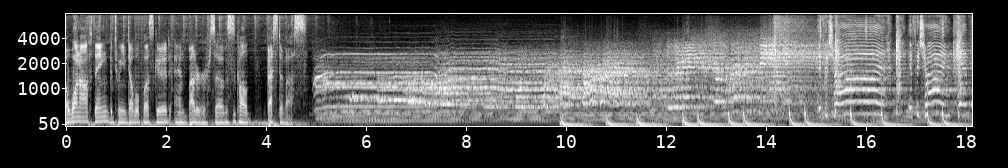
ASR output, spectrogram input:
a one-off thing between Double Plus Good and Butter. So this is called Best of Us. If we try, if we try and kept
